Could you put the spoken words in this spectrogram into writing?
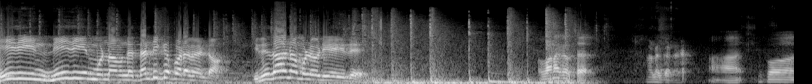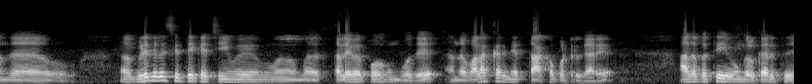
நீதியின் நீதியின் முன் அவங்க தண்டிக்கப்பட வேண்டும். இதுதான் நம்மளுடைய இது. வணக்கம் சார். வணக்கம். இப்போ அந்த விடுதலை சிறுத்தை கட்சி தலைவர் போகும்போது அந்த வழக்கறிஞர் தாக்கப்பட்டிருக்காரு. அதை பற்றி உங்கள் கருத்து?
